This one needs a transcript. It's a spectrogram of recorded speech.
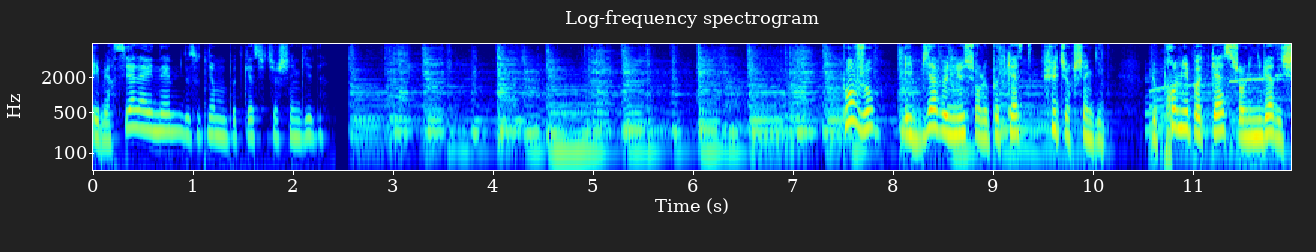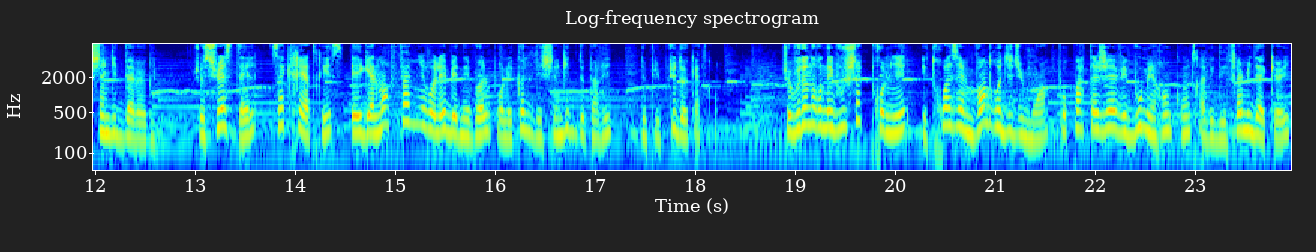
Et merci à l'ANM de soutenir mon podcast Future Chien Guide. Bonjour et bienvenue sur le podcast Future Chien Guide, le premier podcast sur l'univers des chiens guides d'aveugles. Je suis Estelle, sa créatrice et également famille relais bénévole pour l'école des chiens guides de Paris depuis plus de 4 ans. Je vous donne rendez-vous chaque premier et troisième vendredi du mois pour partager avec vous mes rencontres avec des familles d'accueil,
